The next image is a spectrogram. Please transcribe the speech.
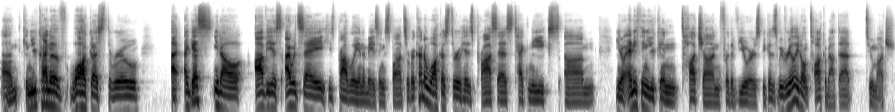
Um, can you kind of walk us through I, I guess you know obvious i would say he's probably an amazing sponsor but kind of walk us through his process techniques um, you know anything you can touch on for the viewers because we really don't talk about that too much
